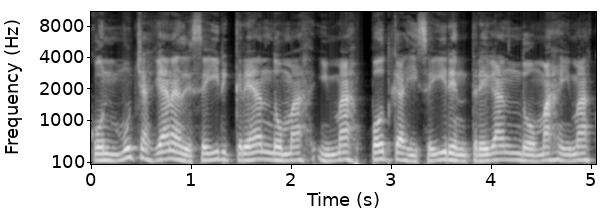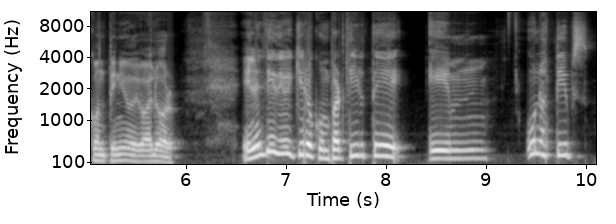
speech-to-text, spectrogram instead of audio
con muchas ganas de seguir creando más y más podcasts y seguir entregando más y más contenido de valor. En el día de hoy quiero compartirte em, unos tips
